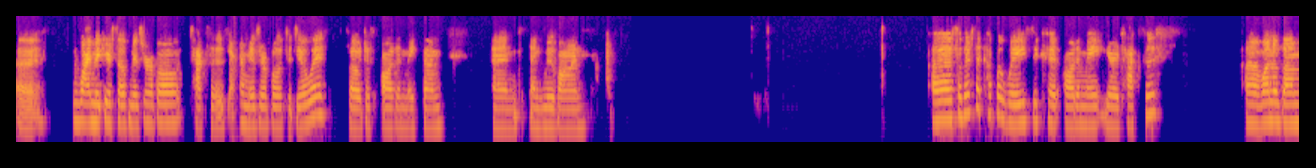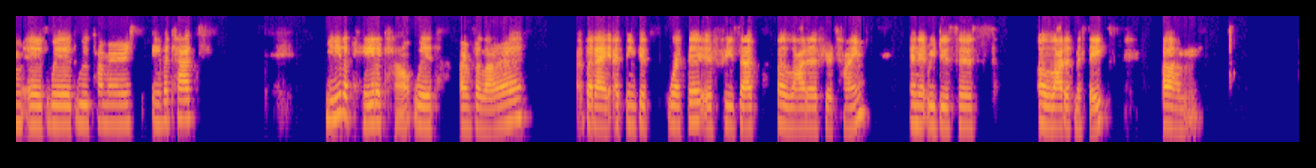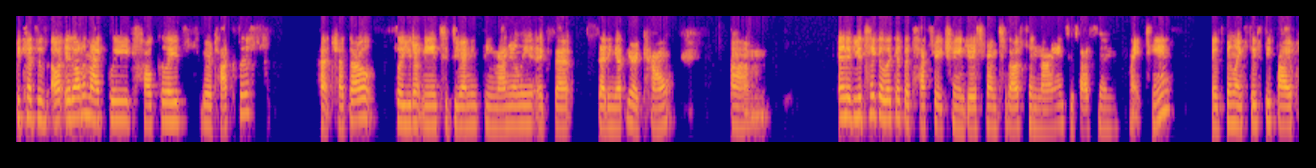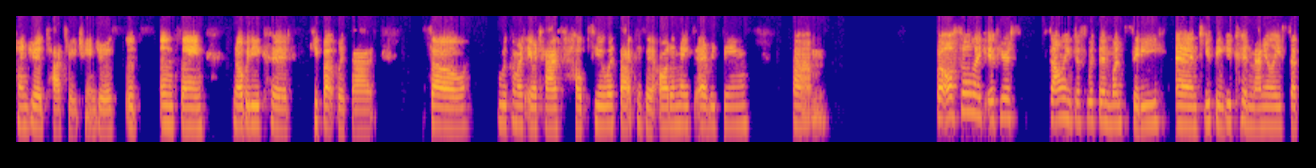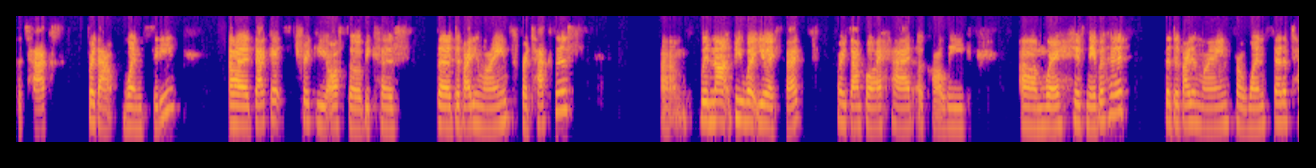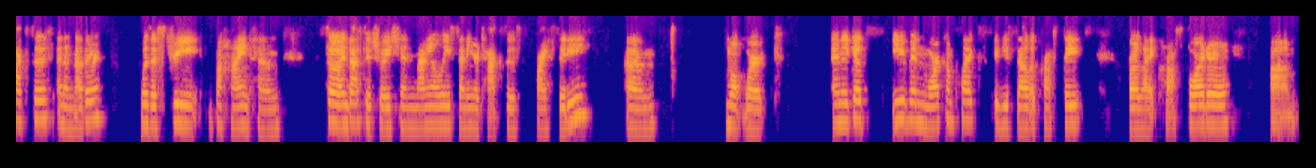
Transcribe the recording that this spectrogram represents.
uh, why make yourself miserable? Taxes are miserable to deal with, so just automate them and and move on. Uh, so there's a couple ways you could automate your taxes. Uh, one of them is with WooCommerce AvaTax. You need a paid account with Avalara, but I, I think it's worth it. It frees up a lot of your time and it reduces a lot of mistakes. Um, because it automatically calculates your taxes at checkout. So you don't need to do anything manually except setting up your account. Um, and if you take a look at the tax rate changes from 2009 to 2019, it's been like 6,500 tax rate changes. It's insane. Nobody could keep up with that. So WooCommerce AvaTax helps you with that because it automates everything. Um, but also like if you're selling just within one city and you think you could manually set the tax for that one city, uh, that gets tricky also because the dividing lines for taxes um, would not be what you expect. For example, I had a colleague um, where his neighborhood, the dividing line for one set of taxes and another was a street behind him. So in that situation, manually setting your taxes by city um, won't work. And it gets even more complex if you sell across states or like cross border. Um,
